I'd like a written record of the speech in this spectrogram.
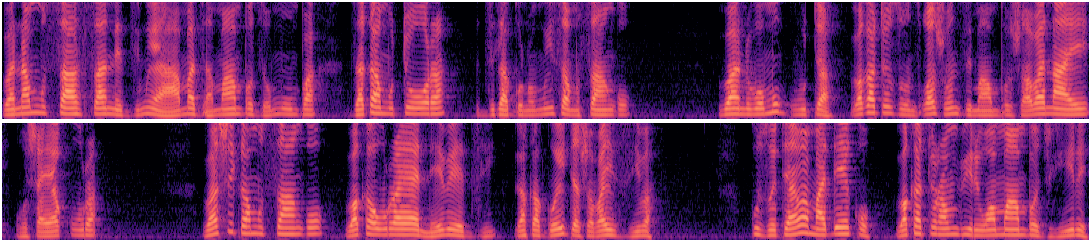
vana musasa nedzimwe hama dzamambo dzomumba dzakamutora dzikagonomuisa musango. Vanhu vomuguta vakatozonzwa zvonzi mambo zvava naye hosha yakura. Vasvika musango vakauraya nhevedzi vakagoita zvavaiziva kuzoti ava madeko vakatora muviri wamambo dyire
